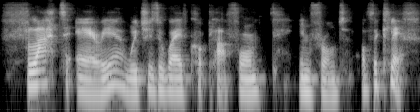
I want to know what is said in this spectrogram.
flat area, which is a wave cut platform in front of the cliff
